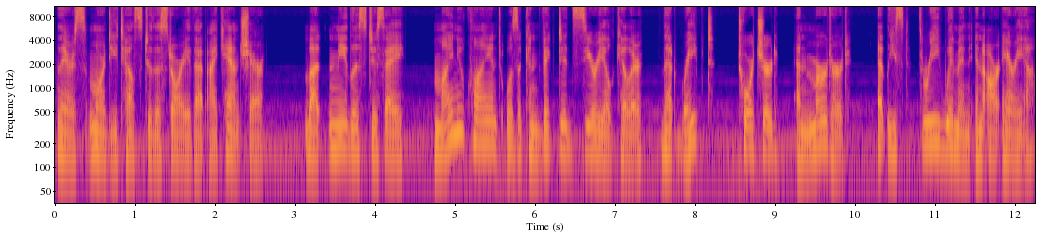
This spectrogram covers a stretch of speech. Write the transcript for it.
There's more details to the story that I can't share, but needless to say, my new client was a convicted serial killer that raped, tortured, and murdered at least three women in our area.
